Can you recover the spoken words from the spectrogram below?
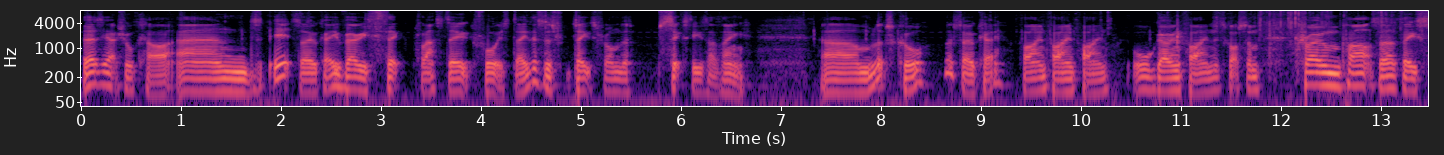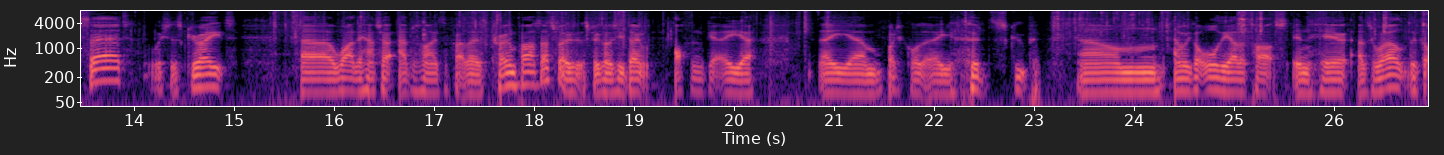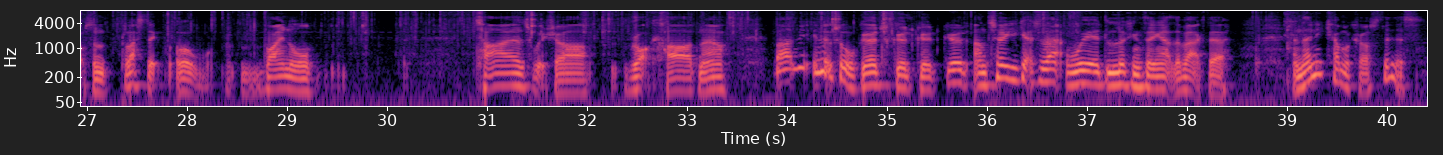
There's the actual car, and it's okay. Very thick plastic for its day. This is dates from the 60s, I think. Um, looks cool. Looks okay. Fine, fine, fine. All going fine. It's got some chrome parts, as they said, which is great. Uh, why they have to advertise the fact that there's chrome parts? I suppose it's because you don't often get a uh, a um, what do you call it a hood scoop. Um, and we've got all the other parts in here as well. They've got some plastic or vinyl tires which are rock hard now. But it looks all good good good good until you get to that weird looking thing at the back there. And then you come across this.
